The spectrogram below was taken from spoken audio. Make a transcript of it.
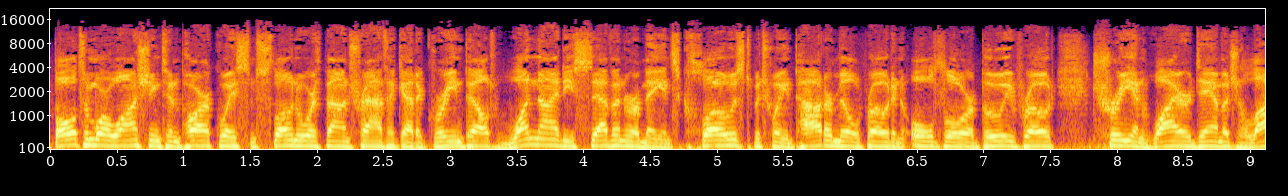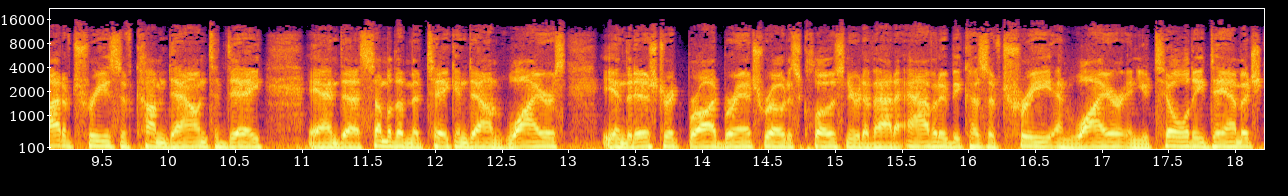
Baltimore Washington Parkway, some slow northbound traffic out of Greenbelt. 197 remains closed between Powder Mill Road and Old Laurel Bowie Road. Tree and wire damage. A lot of trees have come down today, and uh, some of them have taken down wires in the district. Broad Branch Road is closed near Nevada Avenue because of tree and wire and utility damage.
